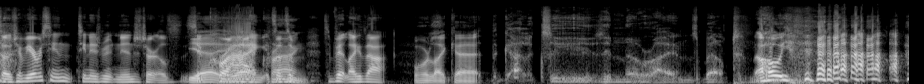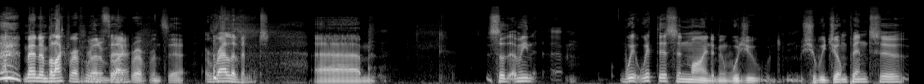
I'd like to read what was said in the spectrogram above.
So have you ever seen Teenage Mutant Ninja Turtles? It's Yeah, yeah, Krang. yeah, It's, it's, a, it's a bit like that. Or like uh, The galaxy is in Orion's belt. Oh yeah, Men in Black reference. Men in Black there. reference, yeah. Relevant. Um, so I mean, with, with this in mind, I mean, would you should we jump into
